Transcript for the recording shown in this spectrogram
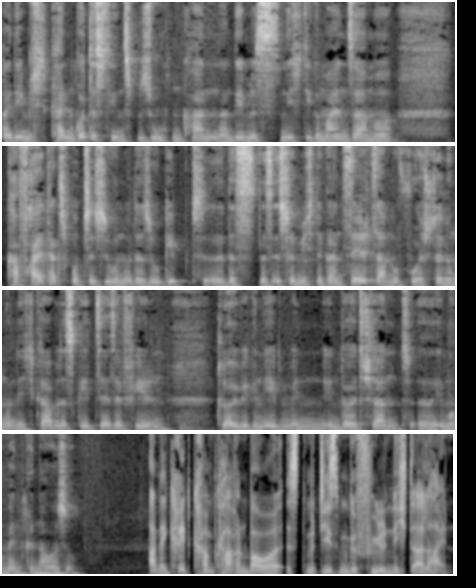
bei dem ich keinen Gottesdienst besuchen kann, an dem es nicht die gemeinsame Karfreitagsprozession oder so gibt. Äh, das, das ist für mich eine ganz seltsame Vorstellung und ich glaube, das geht sehr, sehr vielen Gläubigen eben in, in Deutschland äh, im Moment genauso. Annegret Kramp-Karrenbauer ist mit diesem Gefühl nicht allein.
